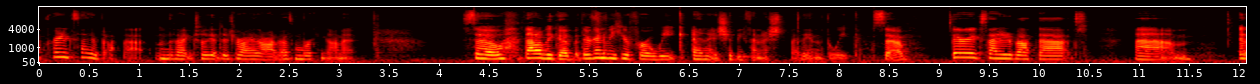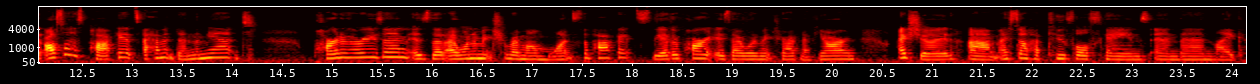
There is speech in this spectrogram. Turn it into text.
I'm pretty excited about that, and the fact she'll get to try it on as I'm working on it. So that'll be good, but they're going to be here for a week and it should be finished by the end of the week. So very excited about that. Um, it also has pockets. I haven't done them yet. Part of the reason is that I want to make sure my mom wants the pockets. The other part is I want to make sure I have enough yarn. I should. Um, I still have two full skeins and then like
